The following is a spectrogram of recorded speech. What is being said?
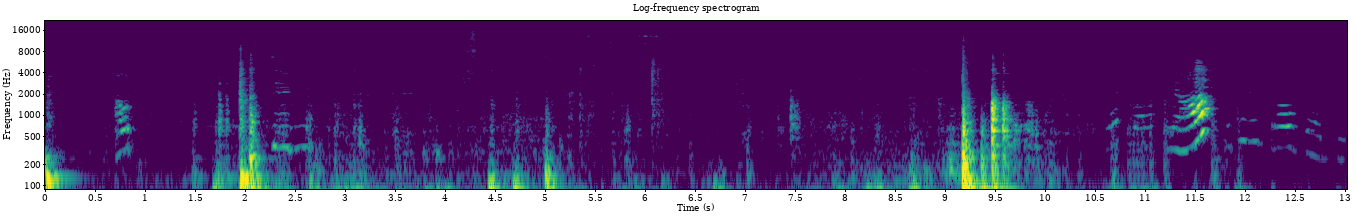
du. Autsch. Jesper, Ja? bitte nicht draufsetzen.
